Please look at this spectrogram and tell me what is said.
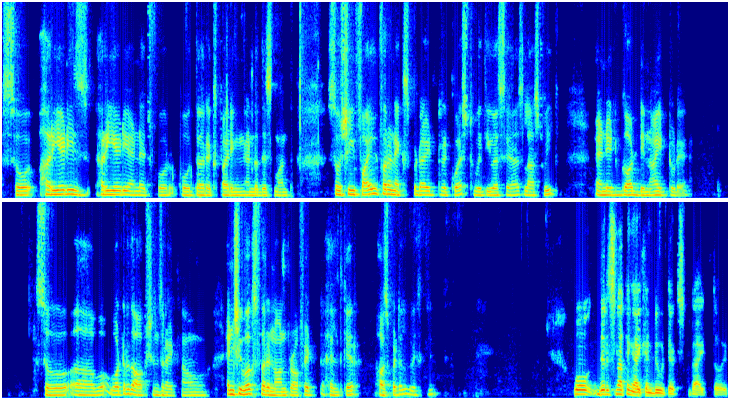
so her EAD is her EAD and H4 both are expiring end of this month. So she filed for an expedite request with USCIS last week, and it got denied today. So uh, wh- what are the options right now? And she works for a non-profit healthcare hospital basically. Well, there is nothing I can do to expedite though. If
